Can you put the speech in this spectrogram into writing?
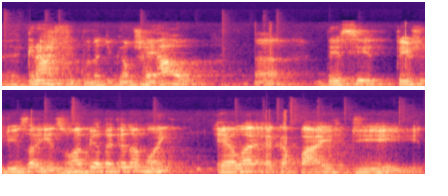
é, gráfico, né, digamos, real, né, desse texto de Isaías. Uma verdadeira mãe, ela é capaz de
